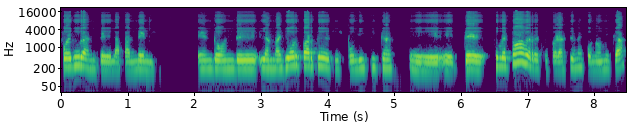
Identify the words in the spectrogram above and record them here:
fue durante la pandemia, en donde la mayor parte de sus políticas, eh, de, sobre todo de recuperación económica,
